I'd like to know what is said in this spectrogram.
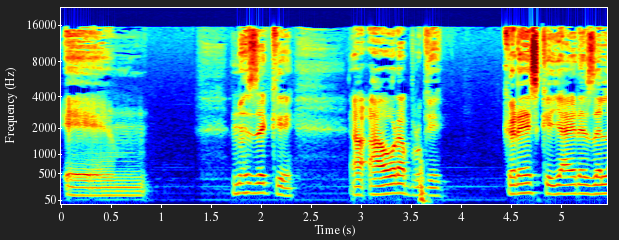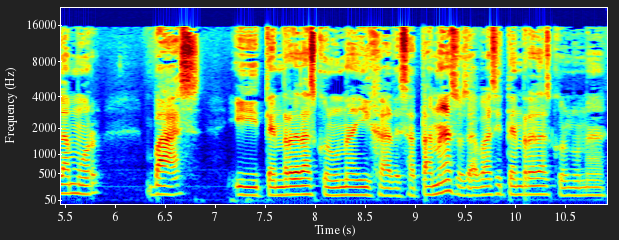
em, no es de que ahora porque crees que ya eres del amor, vas y te enredas con una hija de Satanás, o sea, vas y te enredas con una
